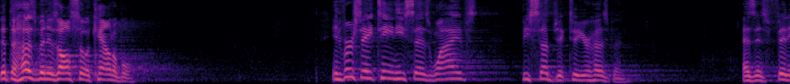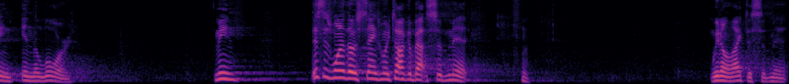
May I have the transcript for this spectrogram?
that the husband is also accountable. In verse 18, he says, Wives, be subject to your husband, as is fitting in the Lord. I mean, this is one of those things when we talk about submit. we don't like to submit.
